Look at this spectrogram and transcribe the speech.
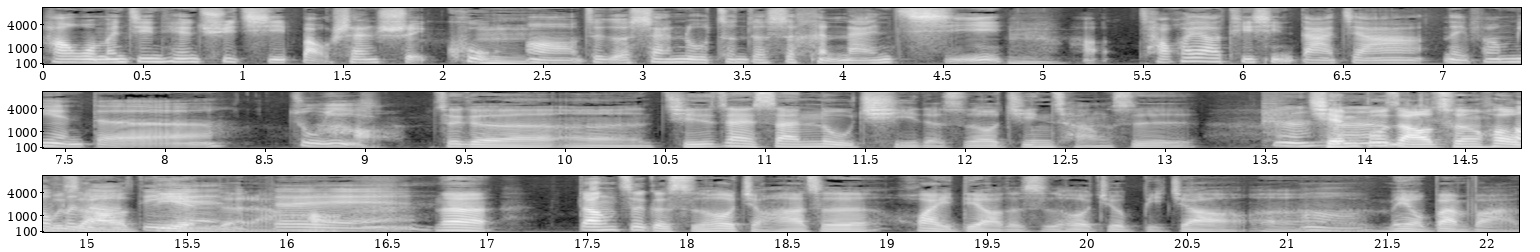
好，我们今天去骑宝山水库啊，这个山路真的是很难骑。好，茶花要提醒大家哪方面的注意？好，这个呃，其实，在山路骑的时候，经常是前不着村后不着店的啦。对，那。当这个时候脚踏车坏掉的时候，就比较呃没有办法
